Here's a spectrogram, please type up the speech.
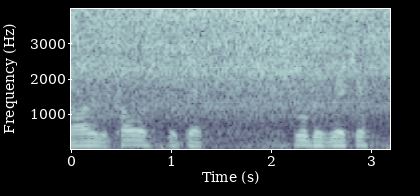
volume with color. Get that a little bit richer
